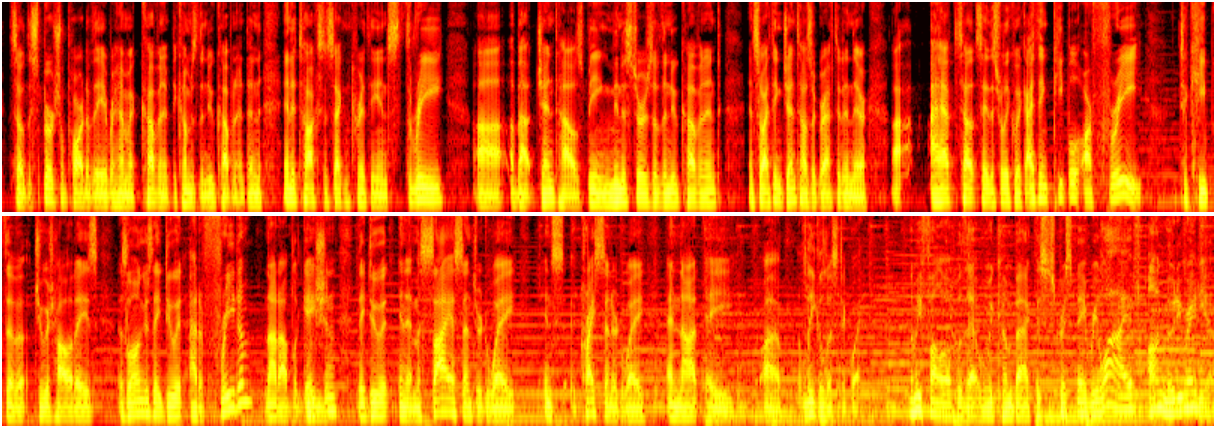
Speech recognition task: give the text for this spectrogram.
So the spiritual part of the Abrahamic covenant becomes the new covenant, and and it talks in Second Corinthians three uh, about Gentiles being ministers of the new covenant, and so I think Gentiles are grafted in there. Uh, I have to tell, say this really quick. I think people are free to keep the Jewish holidays as long as they do it out of freedom, not obligation. Mm. They do it in a Messiah-centered way, in Christ-centered way, and not a uh, legalistic way. Let me follow up with that when we come back. This is Chris Fabry live on Moody Radio.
